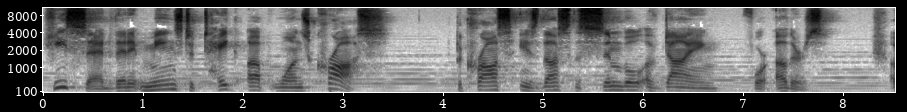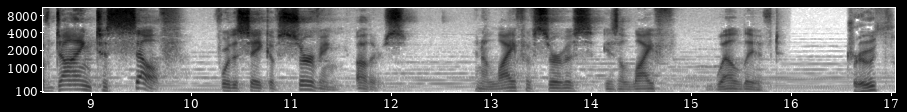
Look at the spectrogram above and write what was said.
He said that it means to take up one's cross. The cross is thus the symbol of dying for others, of dying to self for the sake of serving others. And a life of service is a life well lived. Truth,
